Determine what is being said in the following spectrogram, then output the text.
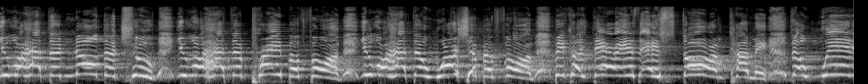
You're going to have to know the truth. You're going to have to pray before him. You're going to have to worship before him because there is a storm coming. The wind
